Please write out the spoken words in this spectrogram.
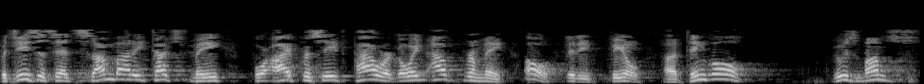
But Jesus said, somebody touched me, for I perceived power going out from me. Oh, did he feel a tingle? Goosebumps?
